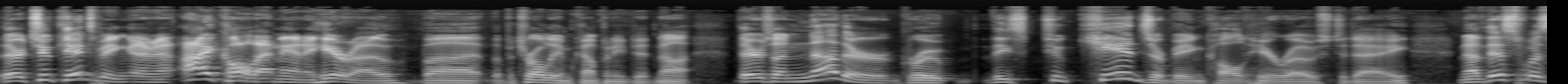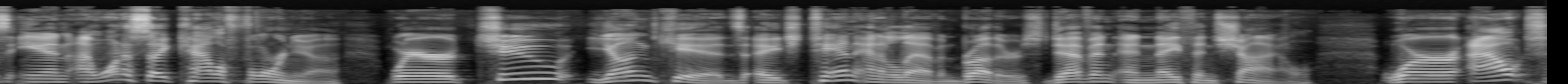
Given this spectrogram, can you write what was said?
There are two kids being. I call that man a hero, but the petroleum company did not. There's another group. These two kids are being called heroes today. Now, this was in, I want to say, California, where two young kids, aged 10 and 11, brothers, Devin and Nathan Shile, were out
